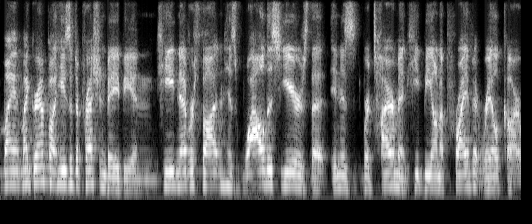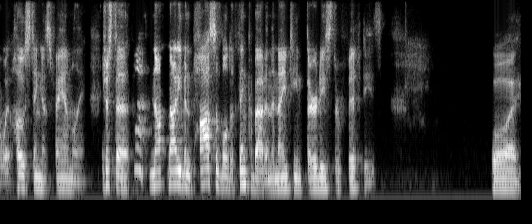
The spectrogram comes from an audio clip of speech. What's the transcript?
my my grandpa, he's a depression baby, and he never thought in his wildest years that in his retirement he'd be on a private rail car with hosting his family. Just a not not even possible to think about in the 1930s through 50s. Boy,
